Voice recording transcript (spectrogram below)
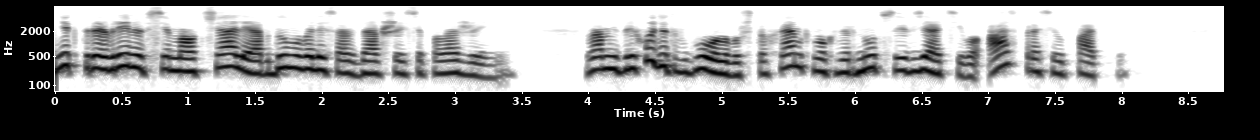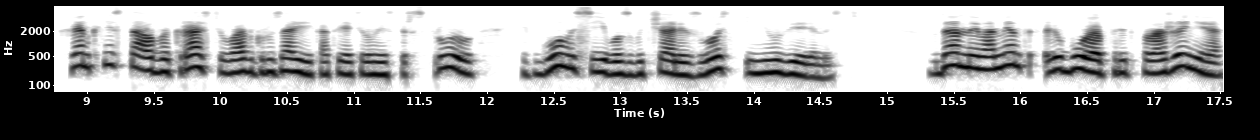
Некоторое время все молчали и обдумывали создавшееся положение. «Вам не приходит в голову, что Хэнк мог вернуться и взять его, а?» — спросил Паппи. «Хэнк не стал бы красть у вас грузовик», — ответил мистер Спруил, и в голосе его звучали злость и неуверенность. В данный момент любое предположение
